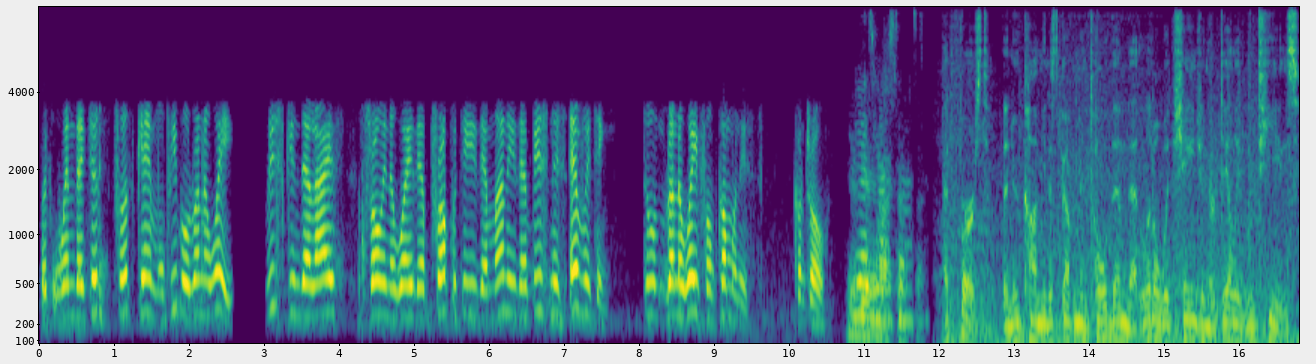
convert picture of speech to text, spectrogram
But when they just first came, people run away, risking their lives, throwing away their property, their money, their business, everything, to run away from communist control. Yes, Master. At first, the new communist government told them that little would change in their daily routines.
